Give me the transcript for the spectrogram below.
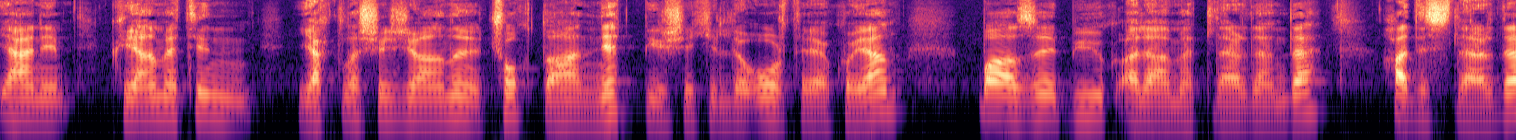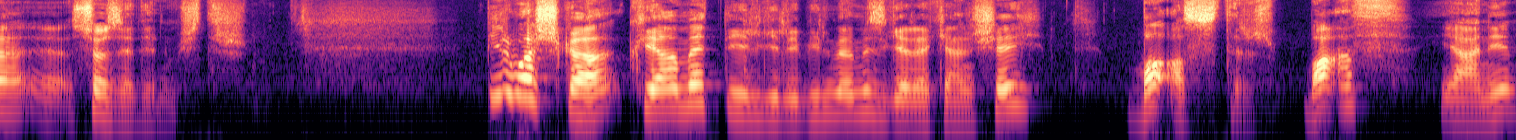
yani kıyametin yaklaşacağını çok daha net bir şekilde ortaya koyan bazı büyük alametlerden de hadislerde e, söz edilmiştir. Bir başka kıyametle ilgili bilmemiz gereken şey baastır. Baas yani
